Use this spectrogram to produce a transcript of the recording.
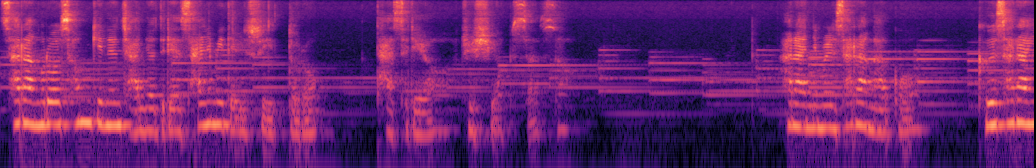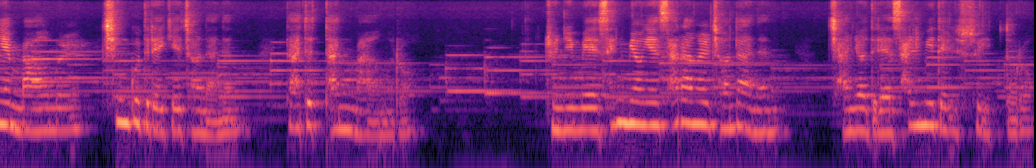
사랑으로 섬기는 자녀들의 삶이 될 수 있도록 다스려 주시옵소서. 하나님을 사랑하고 그 사랑의 마음을 친구들에게 전하는 따뜻한 마음으로 주님의 생명의 사랑을 전하는 자녀들의 삶이 될 수 있도록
